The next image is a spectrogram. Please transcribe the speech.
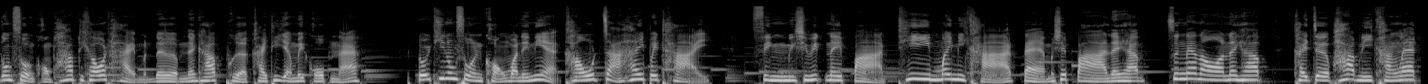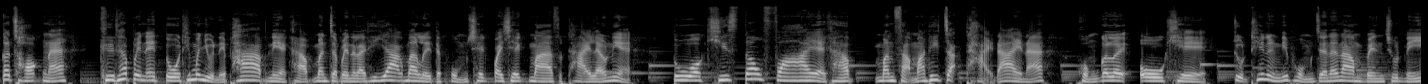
ตรงส่วนของภาพที่เขาถ่ายเหมือนเดิมนะครับ เผื่อใครที่ยังไม่ครบนะ โดยที่ตรงส่วนของวันนี้เนี่ยเขาจะให้ไปถ่าย สิ่งมีชีวิตในป่าที่ไม่มีขาแต่ไม่ใช่ปลานะครับ ซึ่งแน่นอนนะครับ ใครเจอภาพนี้ครั้งแรกก็ช็อกนะคือถ้าเป็นไอตัวที่มันอยู่ในภาพเนี่ยครับมันจะเป็นอะไรที่ยากมากเลย แต่ผมเช็คไปเช็คมาสุดท้ายแล้วเนี่ย ตัวคริสตัลไฟล์อะครับมันสามารถที่จะถ่ายได้นะ ผมก็เลยโอเค จุดที่หนึ่งที่ผมจะแนะนำเป็นชุดนี้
